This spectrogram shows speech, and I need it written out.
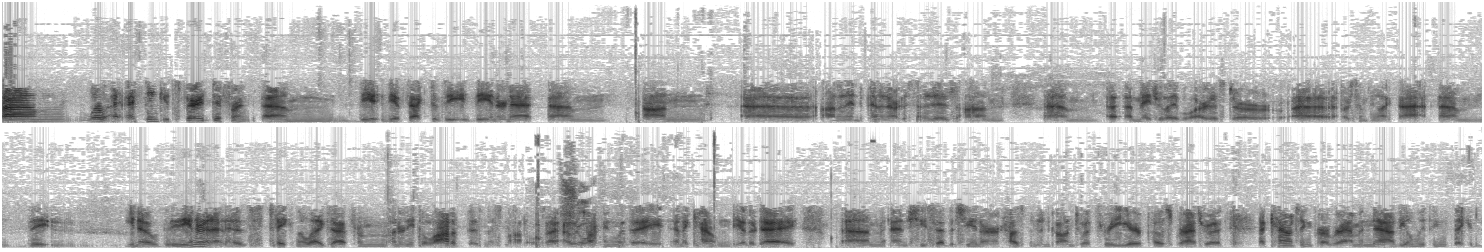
Um, well, I, I think it's very different. Um, the the effect of the the internet um, on uh, on an independent artist than it is on um, a, a major label artist or uh, or something like that. Um, the you know, the internet has taken the legs out from underneath a lot of business models. I, I was Sure. talking with a an accountant the other day, um, and she said that she and her husband had gone to a three-year postgraduate accounting program, and now the only thing that they could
